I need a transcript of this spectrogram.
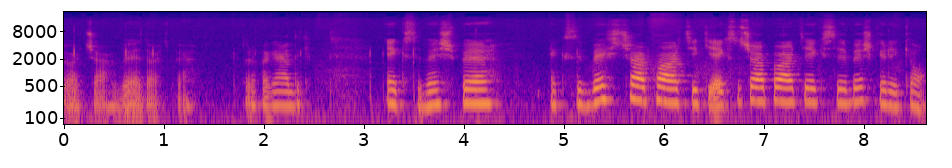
4 çarpı B 4B. Bu tarafa geldik. Eksi 5b. Eksi 5 çarpı artı 2. Eksi çarpı artı eksi 5 kere 2 10.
